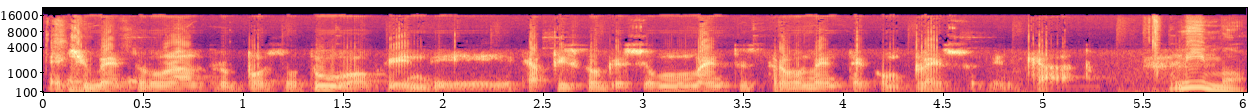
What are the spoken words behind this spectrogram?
e ci mettono un altro al posto tuo, quindi capisco che sia un momento estremamente complesso e delicato. Mimmo,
